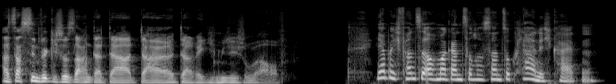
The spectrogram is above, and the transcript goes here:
also das sind wirklich so Sachen, da, da, da, da rege ich mich nicht drüber auf. Ja, aber ich fand es ja auch mal ganz interessant, so Kleinigkeiten.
